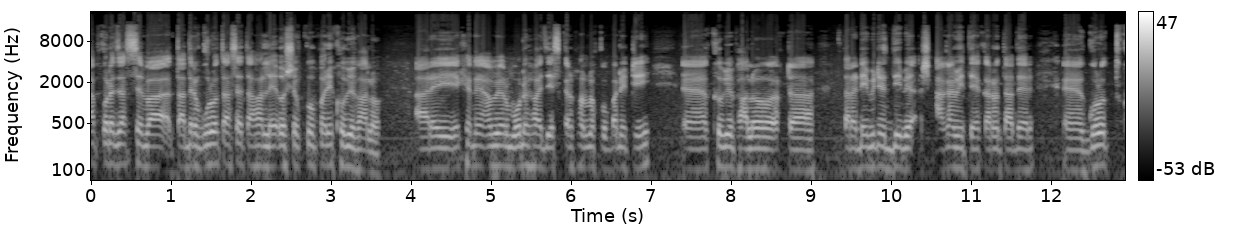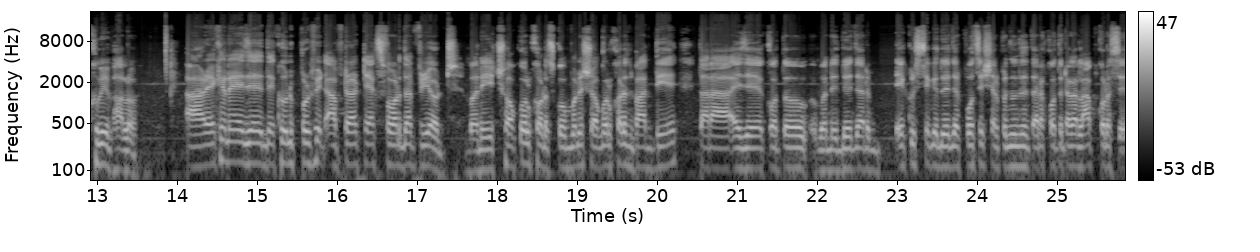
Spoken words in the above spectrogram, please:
লাভ করে যাচ্ছে বা তাদের গ্রোথ আছে, তাহলে ওইসব কোম্পানি খুবই ভালো। আর এই এখানে আমার মনে হয় যে স্কার ফার্মা কোম্পানিটি খুবই ভালো একটা তারা ডিভিডেন্ড দিবে আগামীতে কারণ তাদের গ্রোথ খুবই ভালো। আর এখানে যে দেখুন profit after tax for the period মানে সকল খরচ, কোম্পানির সকল খরচ বাদ দিয়ে তারা এই যে কত মানে দুই হাজার একুশ থেকে দুই হাজার পঁচিশ সাল পর্যন্ত তারা কত টাকা লাভ করেছে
